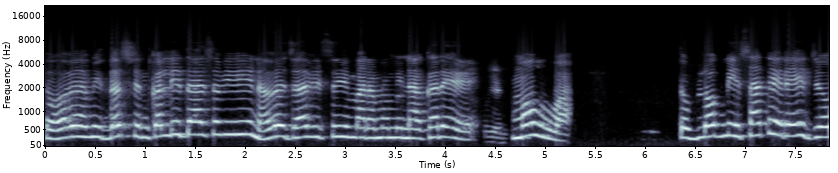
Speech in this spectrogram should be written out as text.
તો હવે અમે દર્શન કરી લીધા છીએ ને હવે જાવી છીએ મારા મમ્મી ના ઘરે મહુવા. તો બ્લોગની સાથે રહેજો.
